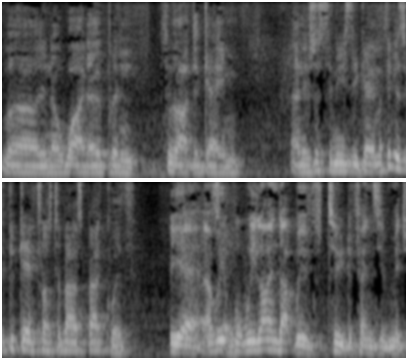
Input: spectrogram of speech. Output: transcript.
were you know wide open throughout the game, and it was just an easy game. I think it was a good game for us to bounce back with. Yeah, we, we lined up with two defensive mid,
